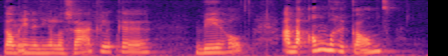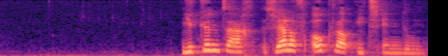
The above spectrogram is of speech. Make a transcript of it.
dan in een hele zakelijke wereld. Aan de andere kant, je kunt daar zelf ook wel iets in doen.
